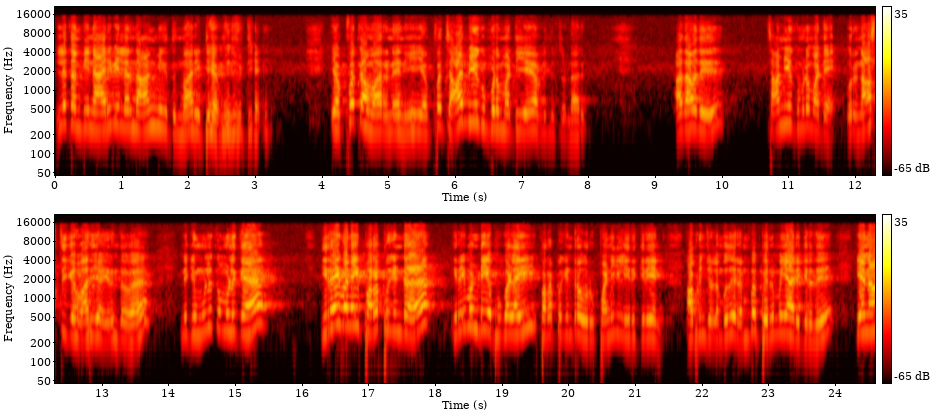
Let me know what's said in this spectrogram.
இல்ல தம்பி நான் அறிவியல்ல இருந்து ஆன்மீகத்துக்கு மாறிட்டேன் அப்படின்னு சொல்லிட்டேன். எப்பக்கா மாறின நீ? எப்ப சாமியை கும்பிட மாட்டியே அப்படின்னு சொன்னாரு. அதாவது சாமியை கும்பிட மாட்டேன். ஒரு நாஸ்திகவாதியா இருந்தவ இன்னைக்கு முழுக்க முழுக்க இறைவனை பரப்புகின்ற இறைவனுடைய புகழை பரப்புகின்ற ஒரு பணியில் இருக்கிறேன் அப்படின்னு சொல்லும்போது ரொம்ப பெருமையா இருக்கிறது. ஏன்னா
